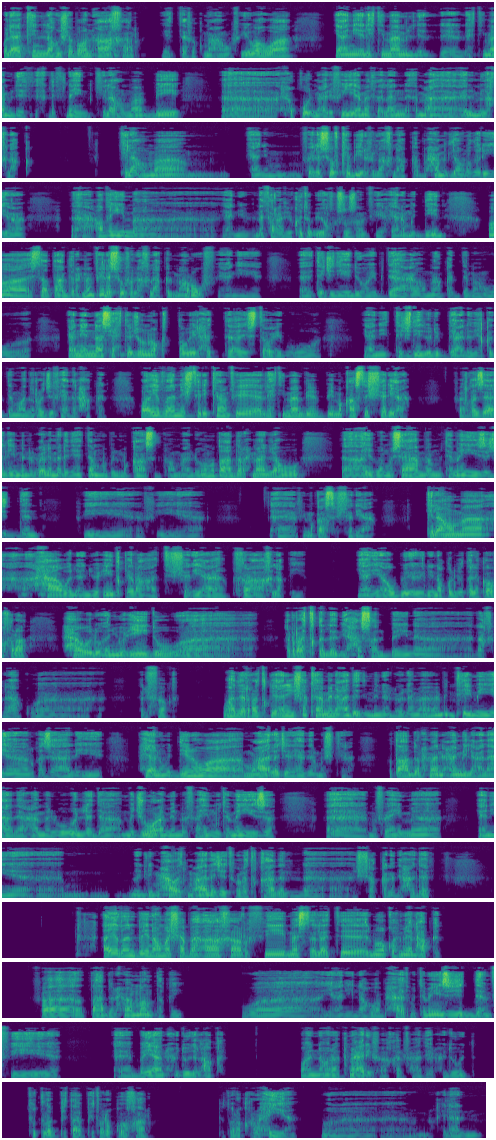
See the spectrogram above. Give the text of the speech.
ولكن له شبه آخر يتفق معه فيه وهو يعني الاهتمام الاهتمام الاثنين كلاهما بحقول معرفية مثلا مع علم الأخلاق. كلاهما يعني فيلسوف كبير في الأخلاق أبو حامد له نظرية عظيمة يعني نثرها في كتبه وخصوصا في احياء الدين. وأستاذ عبد الرحمن فيلسوف الأخلاق المعروف يعني تجديده وإبداعه وما قدمه. يعني الناس يحتاجون وقت طويل حتى يستوعبوا يعني التجديد والإبداع الذي قدمه هذا الرجل في هذا الحقل. وأيضا يشتركان في الاهتمام بمقاصد الشريعة. فالغزالي من العلماء الذين اهتموا بالمقاصد كما معلوم. وطه عبد الرحمن له أيضا مساهمة متميزة جدا في في في مقاصد الشريعة. كلاهما حاول أن يعيد قراءة الشريعة قراءة أخلاقية. يعني أو لنقل بطريقة أخرى حاولوا أن يعيدوا الرتق الذي حصل بين الأخلاق والفقه. وهذا الرتق يعني شكى من عدد من العلماء ابن تيمية الغزالي علوم الدين هو معالجه لهذه المشكلة. وطه عبد الرحمن عمل على هذا عمل وولد مجموعة من المفاهيم متميزة آه، مفاهيم آه، يعني آه، لمحاولة معالجة ورتق هذا الشق الذي حدث. أيضا بينهما شبه آخر في مسألة الموقف من العقل. فطه عبد الرحمن منطقي ويعني له أبحاث متميزة جدا في بيان حدود العقل وأن هناك معرفة خلف هذه الحدود تطلب بطرق أخرى بطرق روحية من خلال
